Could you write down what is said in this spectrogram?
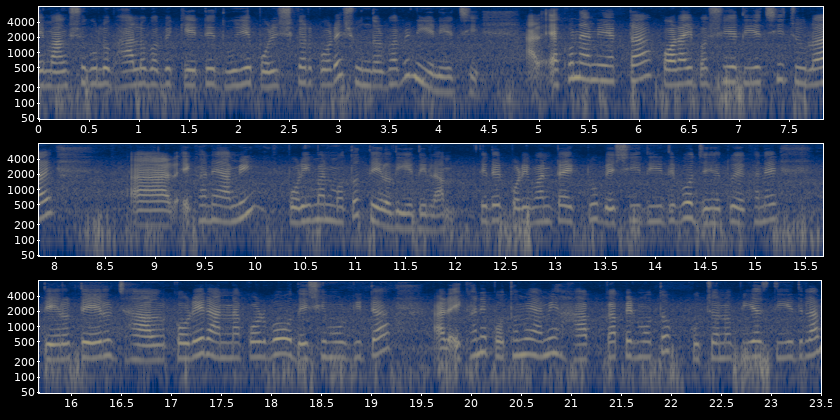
এই মাংসগুলো ভালোভাবে কেটে ধুয়ে পরিষ্কার করে সুন্দরভাবে নিয়ে নিয়েছি। আর এখন আমি একটা কড়াই বসিয়ে দিয়েছি চুলায়। আর এখানে আমি পরিমাণ মতো তেল দিয়ে দিলাম। তেলের পরিমাণটা একটু বেশি দিয়ে দিব, যেহেতু এখানে তেল তেল ঝাল করে রান্না করব দেশি মুরগিটা। আর এখানে প্রথমে আমি হাফ কাপের মতো কুচানো পেঁয়াজ দিয়ে দিলাম।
